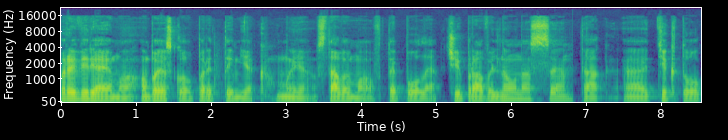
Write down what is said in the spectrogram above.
Перевіряємо обов'язково перед тим, як ми вставимо в те поле, чи правильно у нас все. Так, е, TikTok,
